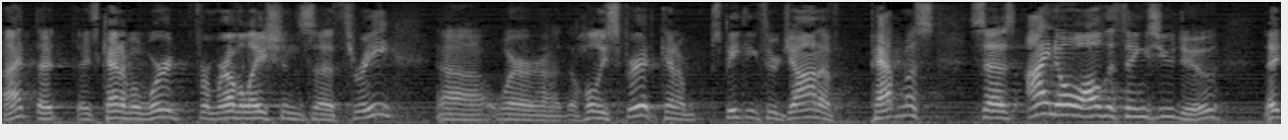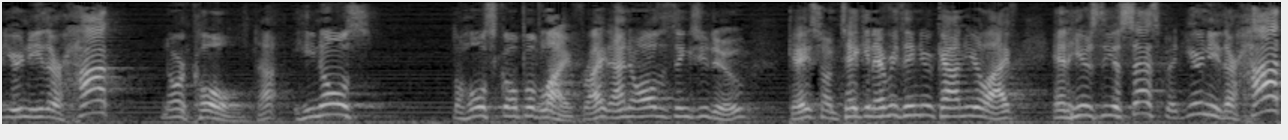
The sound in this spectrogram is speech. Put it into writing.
Right? There, there's kind of a word from Revelations uh, 3 uh, where uh, the Holy Spirit, kind of speaking through John of Patmos, says, I know all the things you do, that you're neither hot nor cold. Now, he knows the whole scope of life, right? I know all the things you do. Okay, so I'm taking everything into account in your life, and here's the assessment. You're neither hot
